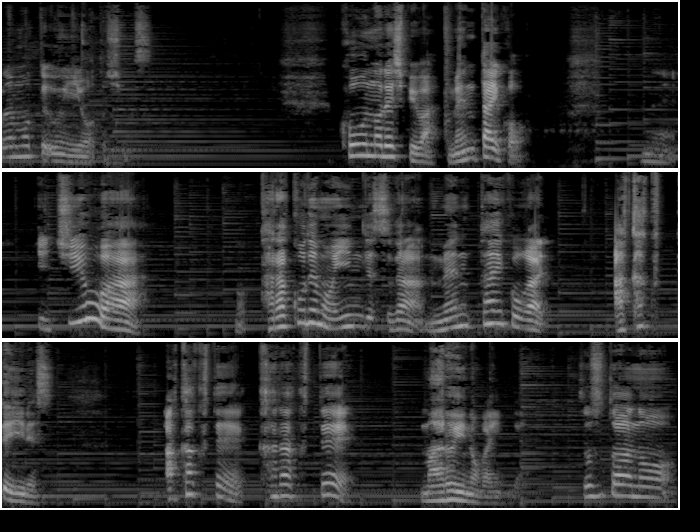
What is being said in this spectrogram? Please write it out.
これを持って運用とします。幸運のレシピは明太子。ね、一応は、たらこでもいいんですが、明太子が赤くていいです。赤くて辛くて丸いのがいいんで。そうするとあの、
